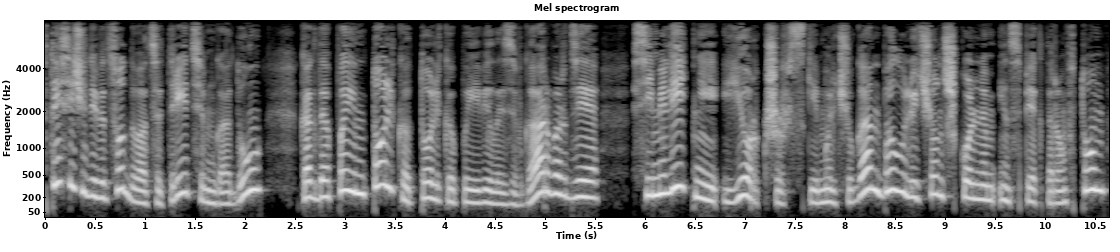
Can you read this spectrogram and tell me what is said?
В 1923 году, когда Пейн только-только появилась в Гарварде, семилетний йоркширский мальчуган был увлечен школьным инспектором в том,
